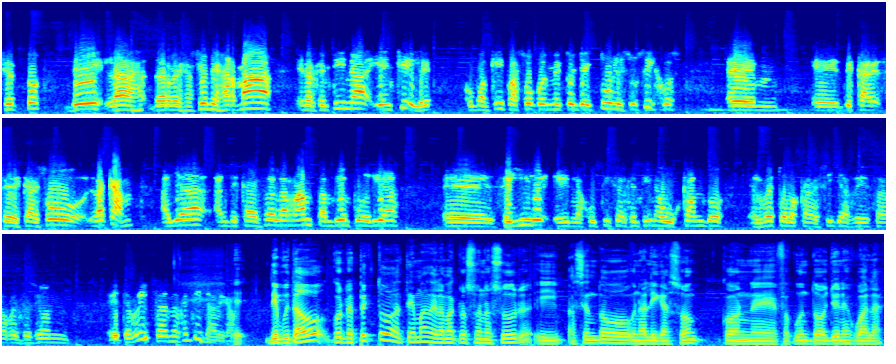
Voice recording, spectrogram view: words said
¿cierto?, de las organizaciones armadas en Argentina y en Chile, como aquí pasó con Néstor Yaitul y sus hijos, em, eh, se descabezó la CAM, allá al descabezar la RAM también podría seguir en la justicia argentina buscando el resto de los cabecillas de esa organización eh, terrorista en Argentina, digamos. Eh, diputado, con respecto al tema de la macrozona sur y haciendo una ligación con eh, Facundo Jones Guala,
